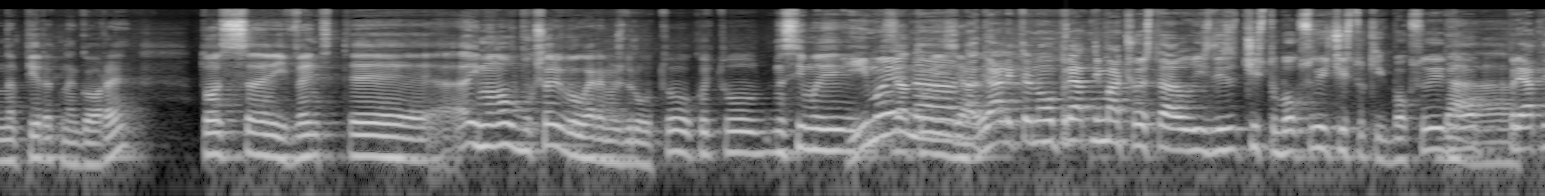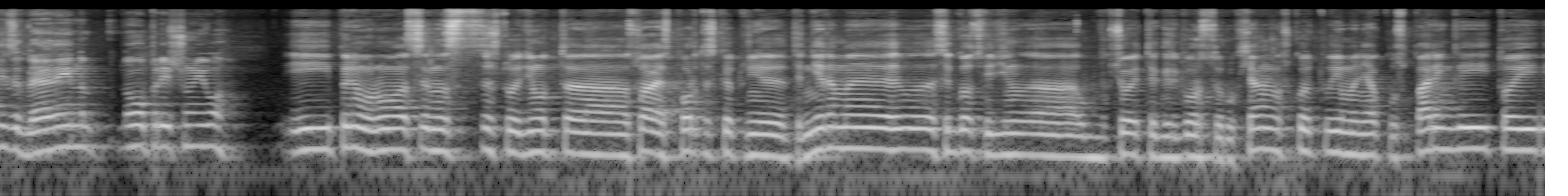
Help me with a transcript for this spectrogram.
напират нагоре. Тоест, ивентите... Има много боксери в България, между другото, които не са имали Има и златни на, изяви. на галите много приятни мачове, става, излизат чисто боксови и чисто кикбоксови, Да. много приятни за гледане и на много прилично ниво. И примерно аз също един от а, Славия Спорта, с който ние тренираме, се готви един а, от боксерите Григор Сарухян, с който има няколко спаринга и той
